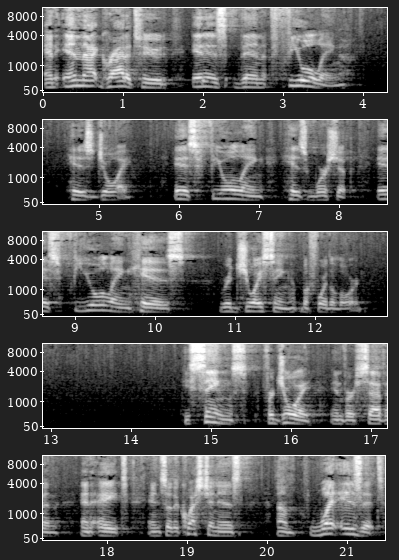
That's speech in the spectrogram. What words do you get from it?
And in that gratitude, it is then fueling his joy. It is fueling his worship. It is fueling his rejoicing before the Lord. He sings for joy in verse 7 and 8. And so the question is um, what is it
